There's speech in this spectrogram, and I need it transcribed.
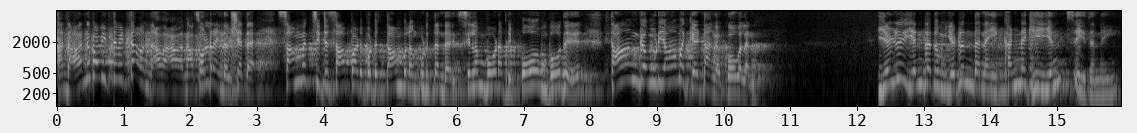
அந்த அனுபவித்து விட்டு அவன் அவ- நான் சொல்றேன் இந்த விஷயத்த. சமைச்சிட்டு சாப்பாடு போட்டு தாம்பூலம் கொடுத்த அந்த சிலம்போடு அப்படி போகும்போது தாங்க முடியாம கேட்டாங்க கோவலன். எழு என்றதும் எழுந்தனை கண்ணகி என் செய்தனை.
